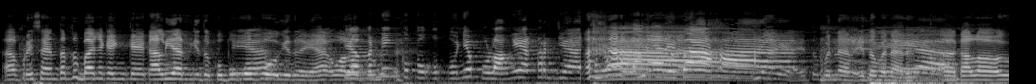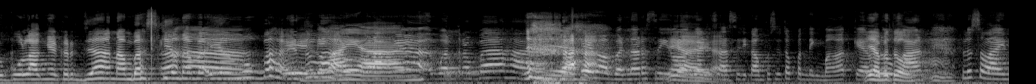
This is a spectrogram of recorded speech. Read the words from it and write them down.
uh, presenter tuh banyak yang kayak kalian gitu kupu-kupu gitu ya Ya walaupun mending kupu-kupunya pulangnya kerja, Ya. pulangnya rebahan. Iya iya itu benar itu benar. Iya. Eh, kalau pulangnya kerja nambah skill nambah Ah, ilmu bah iya, itu jadi mah. Buat rebahan. Tapi emang bener sih Iya, organisasi di kampus itu penting banget kayak Iya, lu betul. kan. Mm. Lu selain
